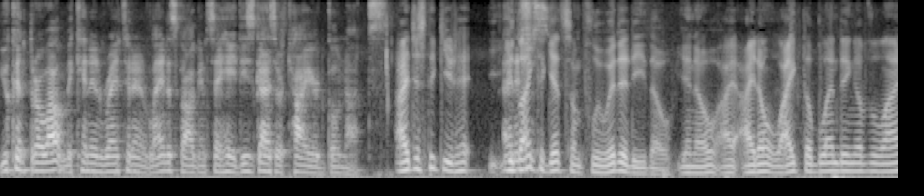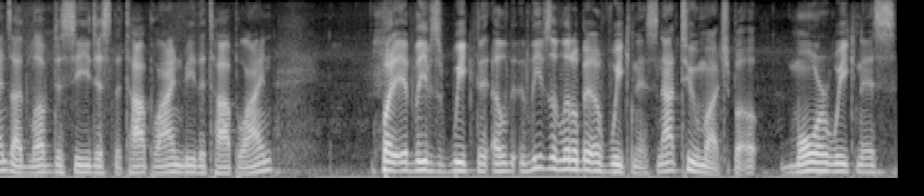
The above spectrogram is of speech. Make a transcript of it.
you can throw out MacKinnon, Rantanen, and Landeskog and say, "Hey, these guys are tired. Go nuts." I just think you'd you'd like just, to get some fluidity, though. You know, I I don't like the blending of the lines. I'd love to see just the top line be the top line, but it leaves weakness. It leaves a little bit of weakness, not too much, but uh, more weakness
